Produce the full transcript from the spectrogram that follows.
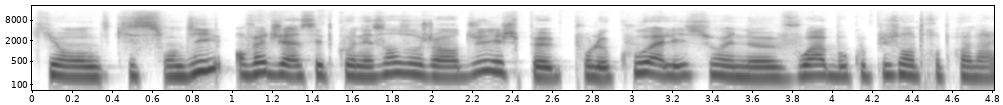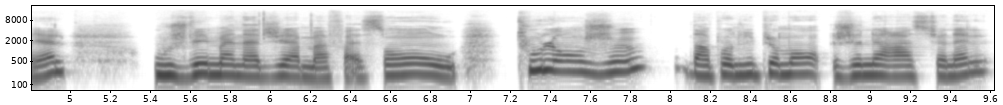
qui ont, qui se sont dit, en fait, j'ai assez de connaissances aujourd'hui et je peux, pour le coup, aller sur une voie beaucoup plus entrepreneuriale où je vais manager à ma façon, où tout l'enjeu, d'un point de vue purement générationnel,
